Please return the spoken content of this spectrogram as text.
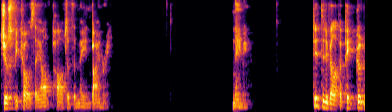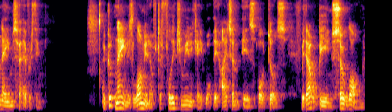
just because they aren't part of the main binary. Naming. Did the developer pick good names for everything? A good name is long enough to fully communicate what the item is or does without being so long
